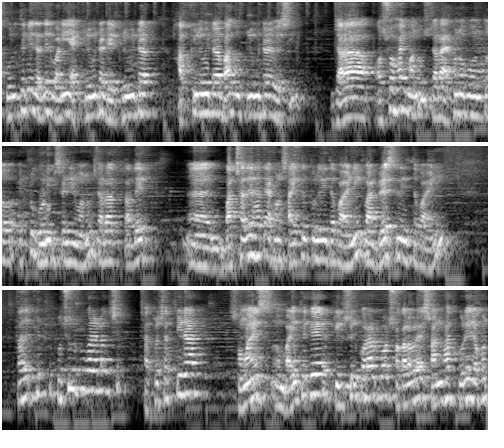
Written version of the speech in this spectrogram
স্কুল থেকে যাদের বাড়ি এক কিলোমিটার দেড় কিলোমিটার হাফ কিলোমিটার বা দু কিলোমিটারের বেশি যারা অসহায় মানুষ যারা এখনও পর্যন্ত একটু গরিব শ্রেণির মানুষ যারা তাদের বাচ্চাদের হাতে এখনও সাইকেল তুলে দিতে পারেনি বা ড্রেস কিনে দিতে পারেনি। তাদের ক্ষেত্রে প্রচুর উপকারে লাগছে। ছাত্রছাত্রীরা সময় বাড়ি থেকে টিউশন করার পর সকালবেলায় স্নান ভাত করে যখন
